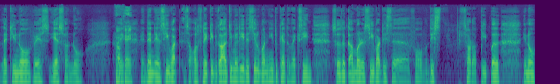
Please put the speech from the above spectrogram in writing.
let you know yes, yes or no. Right? Okay. And then they'll see what is the alternative because ultimately they still want you to get a vaccine. So the government will see what is the for this sort of people, you know,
